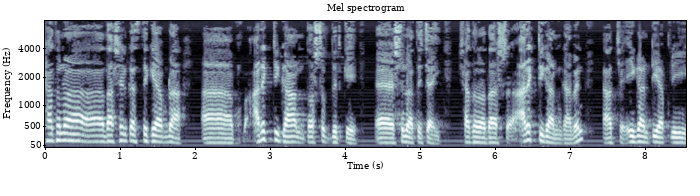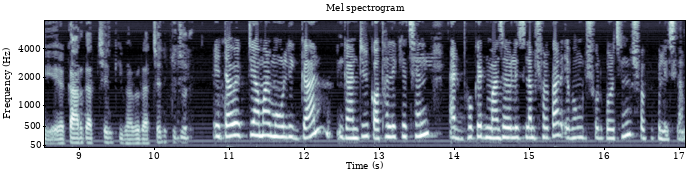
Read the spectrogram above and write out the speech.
সাধনা দাসের কাছ থেকে আমরা আরেকটি গান দর্শকদেরকে শোনাতে চাই। সাধনা দাস আরেকটি গান গাবেন। আচ্ছা এই গানটি আপনি কার গাচ্ছেন, কীভাবে গাচ্ছেন? এটাও একটি আমার মৌলিক গান। গানটির কথা লিখেছেন অ্যাডভোকেট মাজারুল ইসলাম সরকার এবং সুর করেছেন শফিকুল ইসলাম।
